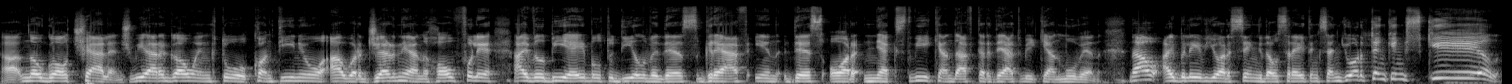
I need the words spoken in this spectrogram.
uh, no goal challenge. We are going to continue our journey and hopefully I will be able to deal with this graph in this or next week and after that we can move in. Now I believe you are seeing those ratings and you are thinking skill.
